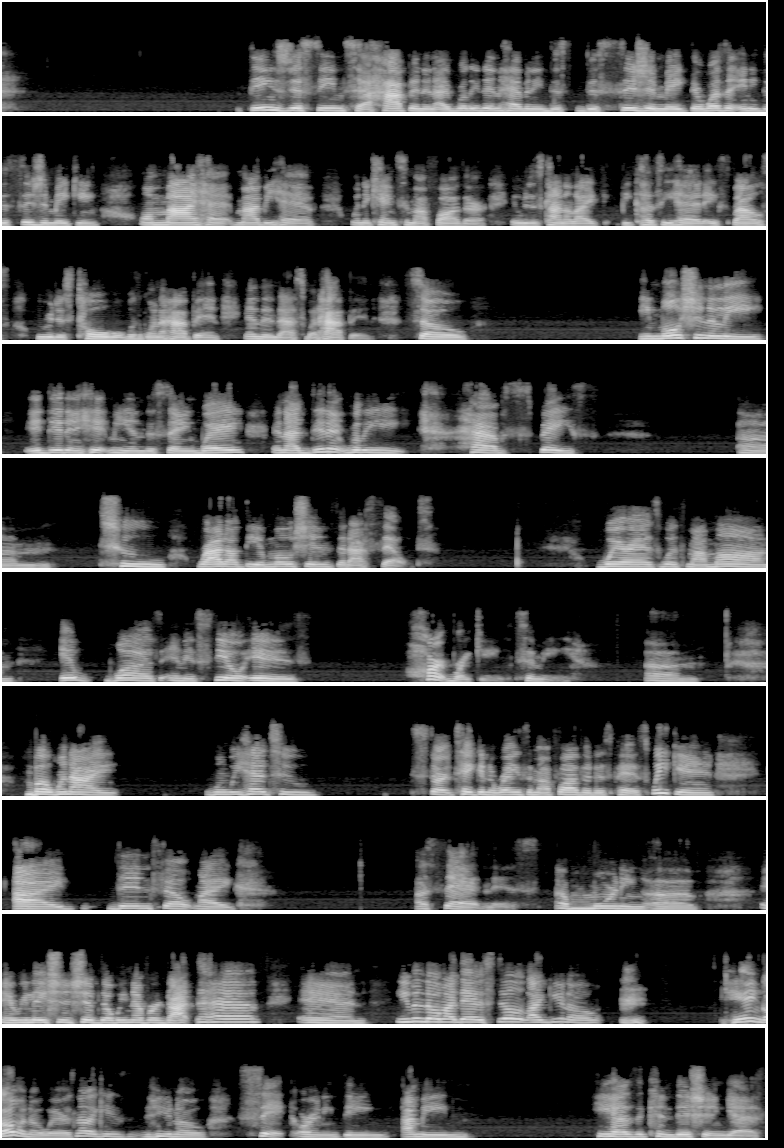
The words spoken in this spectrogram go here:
things just seemed to happen, and I really didn't have any de- decision make. There wasn't any decision making on my ha- my behalf when it came to my father. It was just kind of like because he had a spouse, we were just told what was going to happen, and then that's what happened. So emotionally, it didn't hit me in the same way, and I didn't really have space um, to ride out the emotions that I felt. Whereas with my mom, it was and it still is heartbreaking to me. Um, but when I when we had to start taking the reins of my father this past weekend, I then felt like a sadness, a mourning of a relationship that we never got to have. And even though my dad is still like, you know, he ain't going nowhere. It's not like he's, you know, sick or anything. I mean, he has a condition, yes,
